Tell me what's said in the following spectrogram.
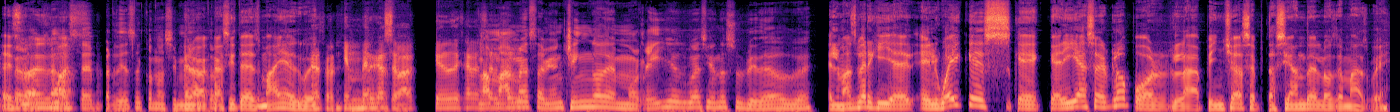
pero es más- te perdías el conocimiento. Pero acá sí te desmayas, güey. Pero ¿quién verga se va a querer dejar de No hacer eso, güey? mames, había un chingo de morrillos, güey, haciendo sus videos, güey. El más verguilla. El güey que, es, que quería hacerlo por la pinche aceptación de los demás, güey.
